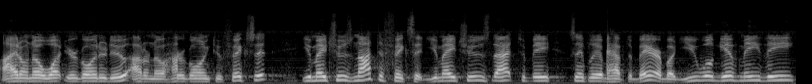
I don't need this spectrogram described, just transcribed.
I don't know what you're going to do. I don't know how you're going to fix it. You may choose not to fix it. You may choose that to be simply have to bear, but you will give me the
